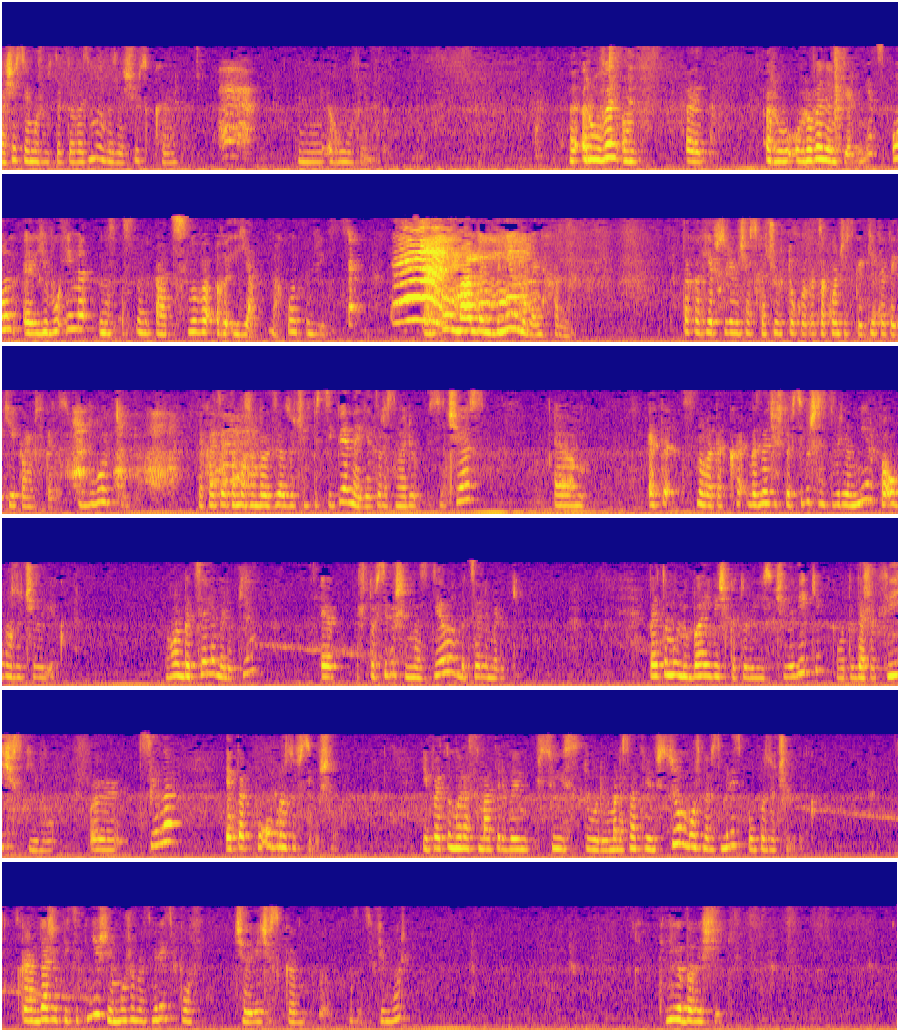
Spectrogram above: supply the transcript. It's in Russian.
А сейчас я, может быть, тогда возьму и возвращусь к э, Рувену. Э, Рувен, он, э, Рувен он первенец, он, э, его имя от слова Рия, он. Он Мабель. Так как я все время сейчас хочу только закончить какие-то такие, как можно сказать, блоки, и хотя это можно было сделать очень постепенно, я это рассмотрю сейчас, эм, это снова так, вы знаете, что Всевышний сотворил мир по образу человека. Он бы целым э, что Всевышний нас сделал бы целым Элюким. Поэтому любая вещь, которая есть в человеке, вот даже физически его э, тело, это по образу Всевышнего. И поэтому мы рассматриваем всю историю, мы рассматриваем все, можно рассмотреть по образу человека. Скажем, даже пятикнижие можем рассмотреть по человеческой фигуре. Книга Барышит.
